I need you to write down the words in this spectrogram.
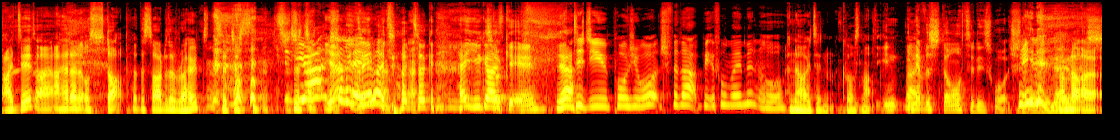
I did. I, I had a little stop at the side of the road to just. Did to- you to- Yeah, I did. I took- it. Hey, you guys. Took it in. Yeah. Did you pause your watch for that beautiful moment, or no, I didn't. Of course not. He, he Right. never started his watch. So we know I'm not. A,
